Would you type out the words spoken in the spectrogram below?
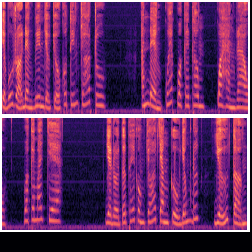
Và bố rọi đèn pin vào chỗ có tiếng chó tru. Ánh đèn quét qua cây thông, Qua hàng rào, Qua cái mái che. Và rồi tớ thấy con chó chăn cừu giống Đức Dữ tợn.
